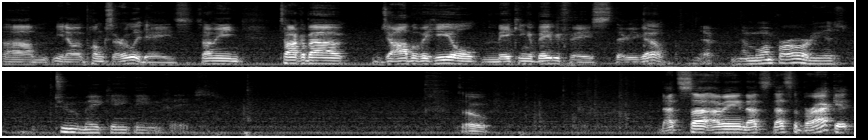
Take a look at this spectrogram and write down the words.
um, you know, in Punk's early days. So I mean, talk about job of a heel making a baby face. There you go. Yep. Number one priority is to make a baby face. So That's uh, I mean that's that's the bracket,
